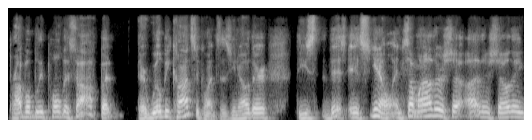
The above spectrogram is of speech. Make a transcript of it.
probably pull this off but there will be consequences you know there these this is you know in some other show, other show they,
